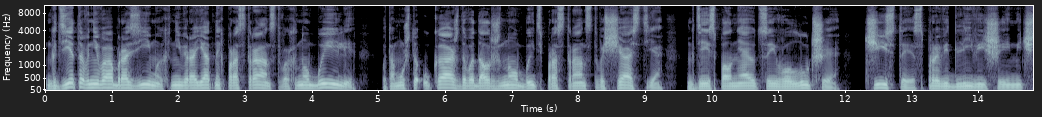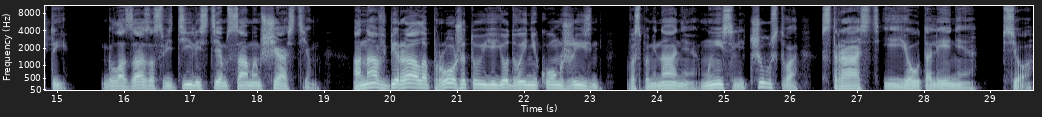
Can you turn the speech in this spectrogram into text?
Где-то в невообразимых, невероятных пространствах, но были, потому что у каждого должно быть пространство счастья, где исполняются его лучшие, чистые, справедливейшие мечты. Глаза засветились тем самым счастьем. Она вбирала прожитую ее двойником жизнь, воспоминания, мысли, чувства, страсть и ее утоление. Все.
